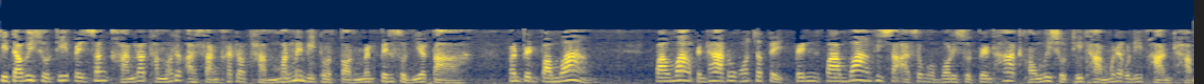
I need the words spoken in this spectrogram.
จิตวิสุทธิเป็นสังขารธรรมเขาเรียกอสังขตธรรมมันไม่มีตัวตนมันเป็นสุญญตา มันเป็นความว่าง ความว่างเป็นธาตุรู้ของสติ เป็นความว่างที่สะอาดสงบบริสุทธิ์เป็นธาตุของวิสุทธิธรรมก็เรียกว่านิพานธรรม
